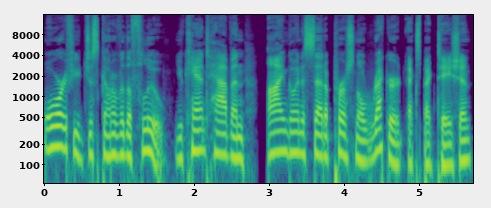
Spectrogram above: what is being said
Or if you just got over the flu, you can't have an I'm going to set a personal record expectation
